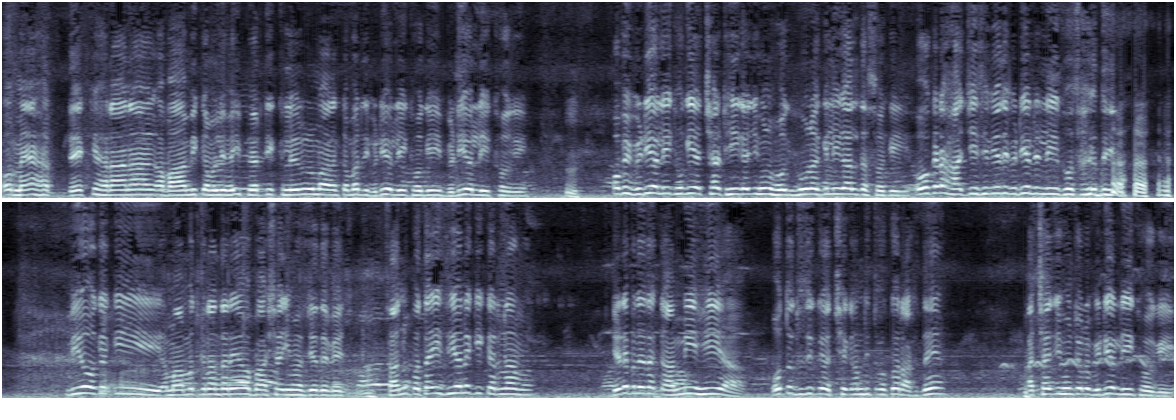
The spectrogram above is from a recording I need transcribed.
ਉਹ ਮੈਂ ਹ- ਦੇਖ ਕੇ ਹੈਰਾਨ ਆ ਆਵਾਮ ਵੀ ਕਮਲੀ ਹੋਈ ਫਿਰ ਦੀ ਖਲੀਲ ਰਹਿਮਾਨ ਕਮਰ ਦੀ ਵੀਡੀਓ ਲੀਕ ਹੋ ਗਈ ਵੀਡੀਓ ਲੀਕ ਹੋ ਗਈ। ਉਹ ਵੀ ਵੀਡੀਓ ਲੀਕ ਹੋ ਗਈ ਅੱਛਾ ਠੀਕ ਹੈ ਜੀ ਹੁਣ ਹੋ ਗਈ ਹੁਣ ਅਗਲੀ ਗੱਲ ਦੱਸੋ ਕੀ। ਉਹ ਕਿਹੜਾ ਹਾਜੀ ਸੀ ਵੀ ਉਹਦੀ ਵੀਡੀਓ ਲੀਕ ਹੋ ਸਕਦੀ? ਵੀ ਉਹ ਕਿ ਕੀ ਇਮਾਮਤ ਕਰਾਂਦਾ ਰਿਹਾ ਉਹ ਬਾਦਸ਼ਾਹੀ ਮਸਜਿਦ ਦੇ ਵਿੱਚ? ਸਾਨੂੰ ਪਤਾ ਹੀ ਸੀ ਉਹਨੇ ਕੀ ਕਰਨਾ ਵਾ। ਜਿਹੜੇ ਬੰਦੇ ਦਾ ਕੰਮ ਹੀ ਇਹੀ ਆ ਉਹ ਤਾਂ ਤੁਸੀਂ ਕੋਈ ਅੱਛੇ ਕੰਮ ਦੀ ਤਵੱਕੋ ਰੱਖਦੇ ਆ। ਅੱਛਾ ਜੀ ਹੁਣ ਚਲੋ ਵੀਡੀਓ ਲੀਕ ਹੋ ਗਈ।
